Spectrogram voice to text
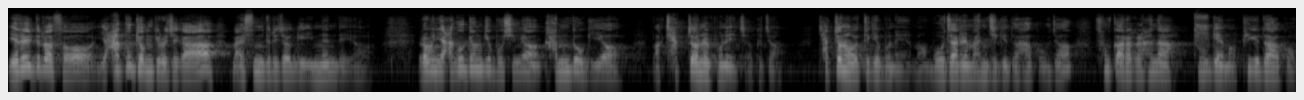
예를 들어서 야구 경기로 제가 말씀드린 적이 있는데요. 여러분 야구 경기 보시면 감독이요 막 작전을 보내죠, 그죠? 작전을 어떻게 보내요? 막 모자를 만지기도 하고, 그죠? 손가락을 하나, 두 개 막 피기도 하고,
